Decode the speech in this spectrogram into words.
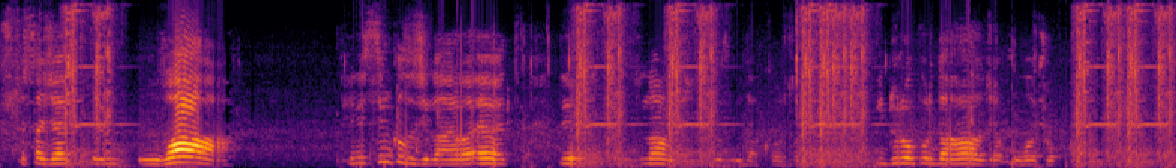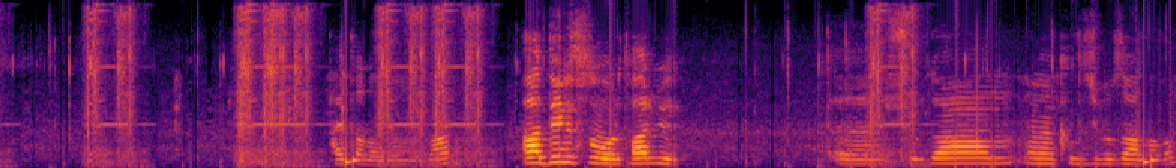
Şu ses acayip benim. Oha! Denisin kılıcı galiba evet. Denisin kılıcını. Dur bir dakika o zaman. Bir dropper daha alacağım. Oha çok pahalı. Harita alacağım buradan. Aa deniz sword harbi. Ee, şuradan hemen kılıcımızı alalım.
